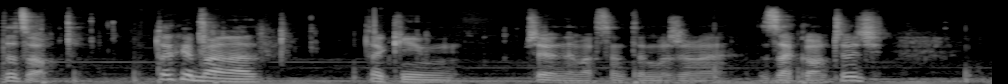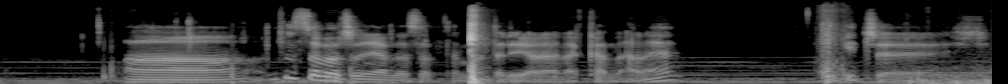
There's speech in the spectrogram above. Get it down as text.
To co? To chyba na takim przyjemnym akcentem możemy zakończyć. A do zobaczenia w następnym materiale na kanale. I cześć.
